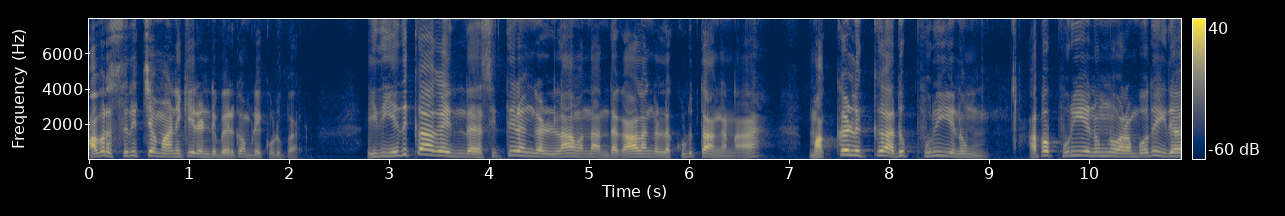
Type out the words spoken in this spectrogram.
அவர் சிரிச்ச மாணிக்கு ரெண்டு பேருக்கும் அப்படியே கொடுப்பார். இது எதுக்காக இந்த சித்திரங்கள்லாம் வந்து அந்த காலங்களில் கொடுத்தாங்கன்னா மக்களுக்கு அது புரியணும். அப்போ புரியணும்னு வரும்போது இதை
